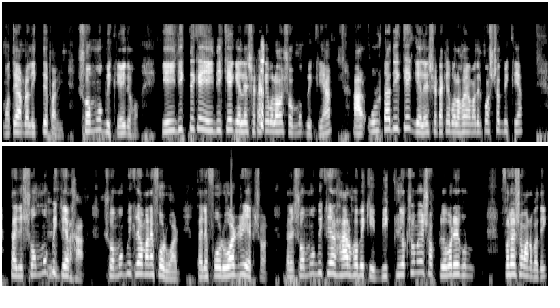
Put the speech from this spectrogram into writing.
মতে আমরা লিখতে পারি। সম্মুখ বিক্রিয়া এই দেখো এই দিক থেকে এই দিকে গেলে সেটাকে বলা হয় সম্মুখ বিক্রিয়া আর উল্টা দিকে গেলে সেটাকে বলা হয় আমাদের পশ্চাৎ বিক্রিয়া। তাহলে সম্মুখ বিক্রিয়ার হার সম্মুখ বিক্রিয়া মানে ফরওয়ার্ড তাহলে ফরওয়ার্ড রিঅ্যাকশন তাহলে সম্মুখ বিক্রিয়ার হার হবে কি? বিক্রিয়ক সময় সক্রিয় বলের ফলে সমানুপাতিক।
